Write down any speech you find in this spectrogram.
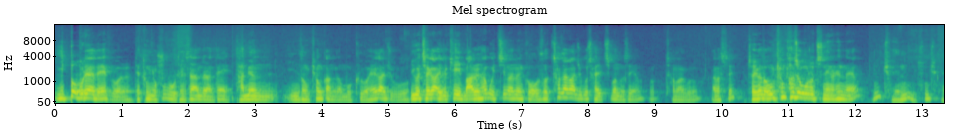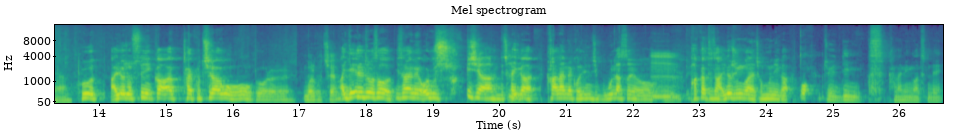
입법을 해야 돼 그걸 대통령 후보 될 사람들한테 다면 인성 평가인가 뭐 그거 해가지고 이거 제가 이렇게 말을 하고 있지만은 그거 어서 찾아가지고 잘 집어넣으세요 그 자막으로 알았어요? 저희가 너무 편파적으로 진행을 했나요? 음, 죄는 무슨 죄야 그거 알려줬으니까 아, 잘 고치라고 그거를 뭘 고쳐요? 아 예를 들어서 이사 람이 얼굴이 흑빛이야. 근데 자기가 간암에 걸린지 몰랐어요. 음. 바깥에서 알려준 거 아니야. 전문의가. 어? 저님 간암인 것 같은데.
